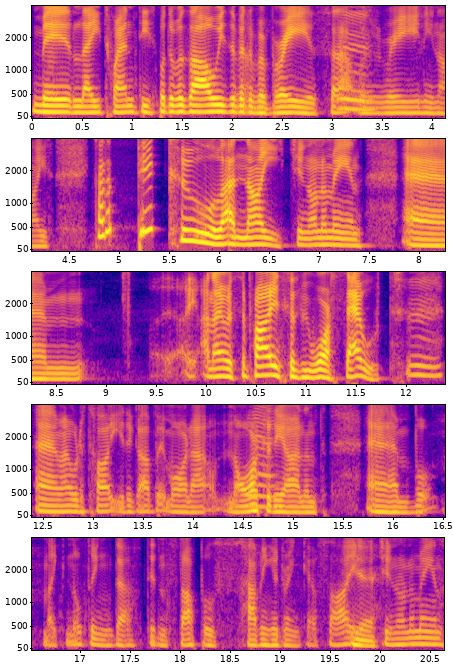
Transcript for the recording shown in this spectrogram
mid late twenties, but there was always a bit of a breeze, so that was Mm. really nice. Got a bit cool at night. You know what I mean? Um. I- And I was surprised because we wore south. Um, I would have thought you'd have got a bit more down north Mm. Yeah. of the island, um, but like nothing that didn't stop us having a drink outside. Yeah. Do you know what I mean?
